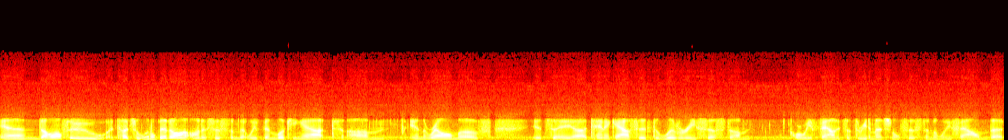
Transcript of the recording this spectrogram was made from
And I'll also touch a little bit on, on a system that we've been looking at um, in the realm of it's a uh, tannic acid delivery system where we found it's a three-dimensional system, and we found that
